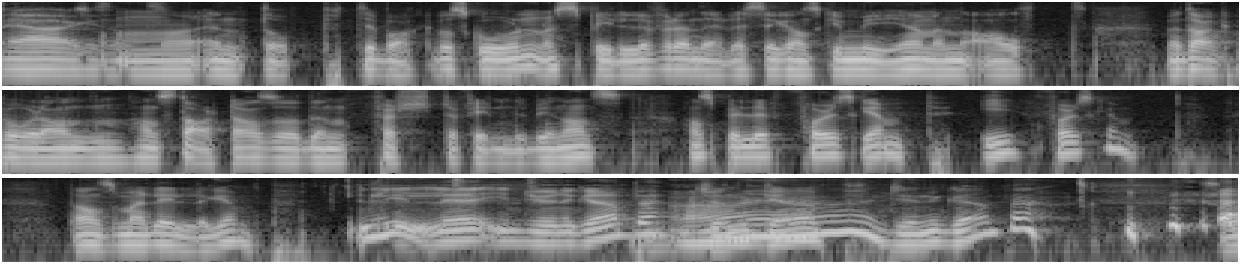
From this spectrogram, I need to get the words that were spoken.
ja, ikke sant. Han endte opp tilbake på skolen og spiller fremdeles i ganske mye, men alt med tanke på hvordan han starta, altså den første filmdebuten hans Han spiller Forrest Gump i Forrest Gump. Det er han som er Lille Gump. Lille i Junior Gump. Junior ah, Gump. Ja, Junior Gump, ja. Så,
